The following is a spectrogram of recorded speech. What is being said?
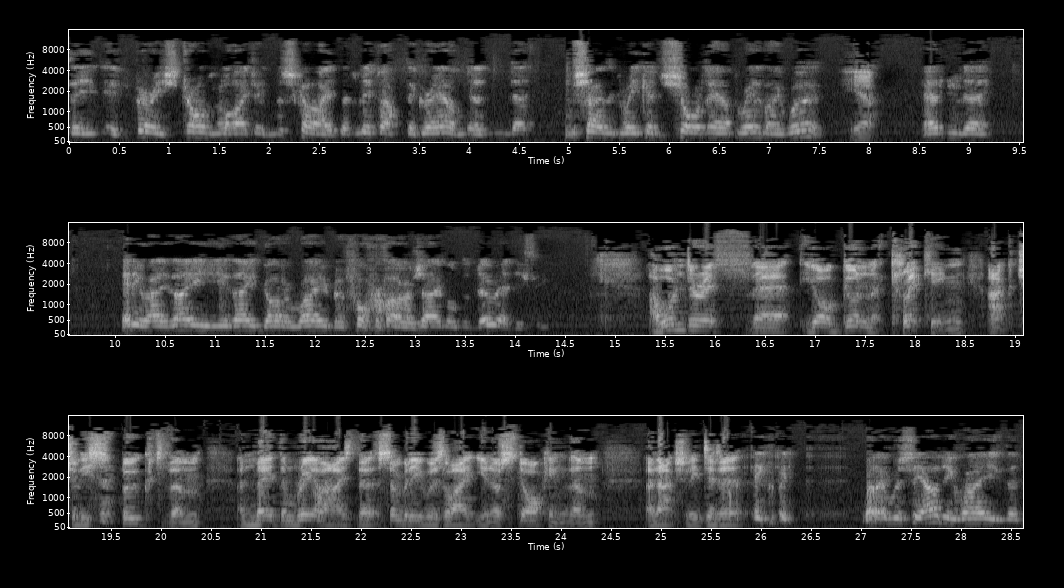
the very strong light in the sky that lit up the ground, and uh, so that we could sort out where they were. Yeah. And uh, anyway, they they got away before I was able to do anything. I wonder if uh, your gun clicking actually spooked them and made them realise that somebody was like, you know, stalking them and actually did it. we, well, it was the only way that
